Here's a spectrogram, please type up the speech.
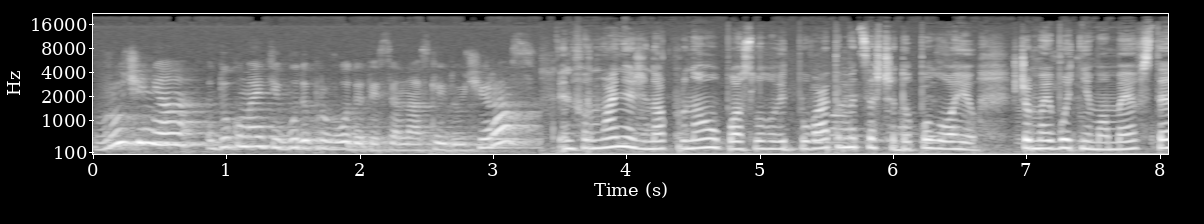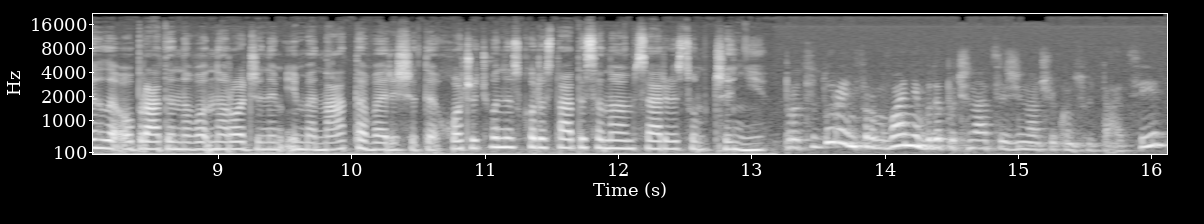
Вручення документів буде проводитися на слідуючий раз. Інформування жінок про нову послугу відбуватиметься ще до пологів, щоб майбутні мами встигли обрати новонародженим імена та вирішити, хочуть вони скористатися новим сервісом чи ні. Процедура інформування буде починатися з жіночої консультації.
